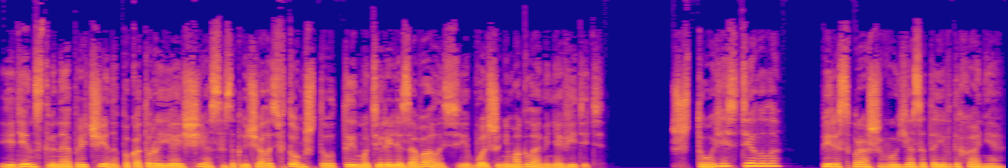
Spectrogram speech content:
Единственная причина, по которой я исчез, заключалась в том, что ты материализовалась и больше не могла меня видеть». «Что я сделала?» — переспрашиваю я, затаив дыхание.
